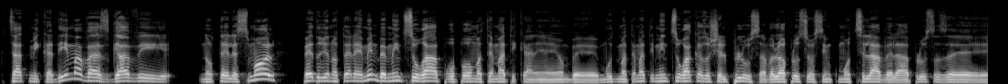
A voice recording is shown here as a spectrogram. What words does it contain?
קצת מקדימה, ואז גבי נוטה לשמאל, פדרי נוטה לימין במין צורה, אפרופו מתמטיקה, אני היום במוד מתמטי, מין צורה כזו של פלוס, אבל לא הפלוס שעושים כמו צלב, אלא הפלוס הזה,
